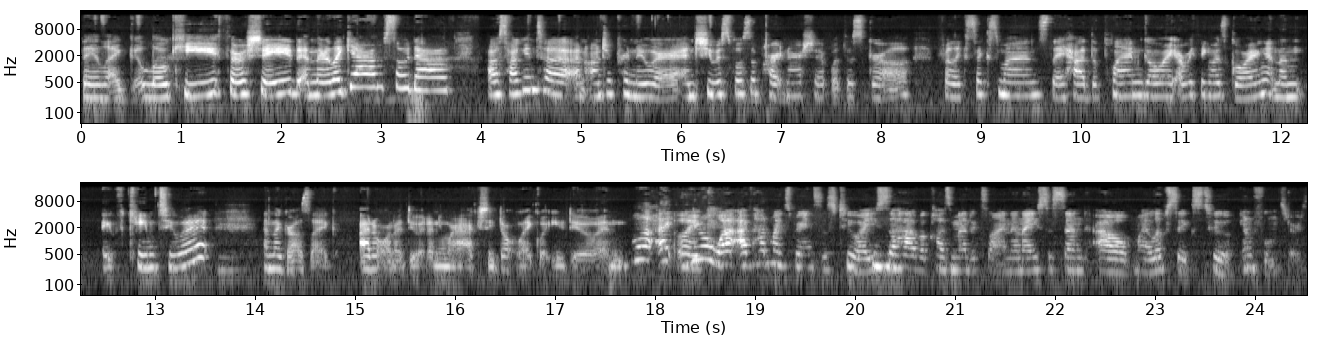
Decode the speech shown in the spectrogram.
they like low key throw shade and they're like, "Yeah, I'm so down." I was talking to an entrepreneur and she was supposed to partnership with this girl for like six months. They had the plan going, everything was going, and then it came to it, and the girl's like. I don't want to do it anymore. I actually don't like what you do, and Well, I, Like- you know what? I've had my experiences too. I used Mhm. to have a cosmetics line, and I used to send out my lipsticks to influencers,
